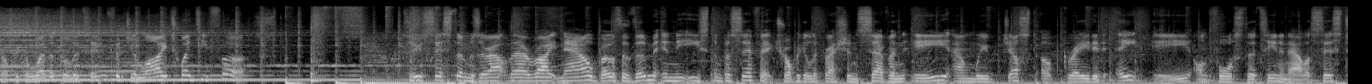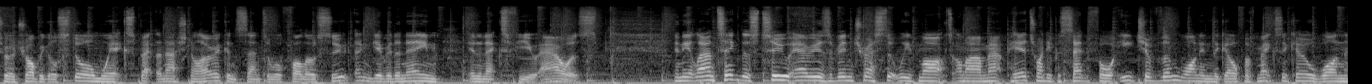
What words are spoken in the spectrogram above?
Tropical Weather Bulletin for July 21st. Two systems are out there right now, both of them in the Eastern Pacific. Tropical Depression 7E, and we've just upgraded 8E on Force 13 analysis to a tropical storm we expect the National Hurricane Center will follow suit and give it a name in the next few hours. In the Atlantic, there's two areas of interest that we've marked on our map here, 20% for each of them, one in the Gulf of Mexico, one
